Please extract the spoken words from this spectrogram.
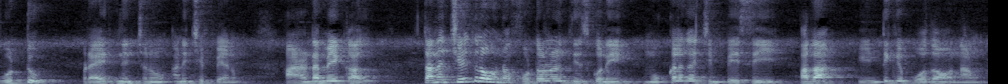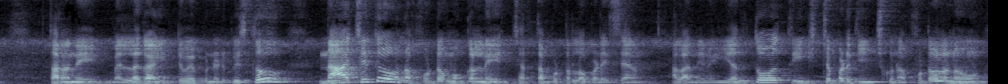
ఒట్టు ప్రయత్నించను అని చెప్పాను. అనడమే కాదు తన చేతిలో ఉన్న ఫోటోలను తీసుకొని ముక్కలుగా చింపేసి పద ఇంటికి పోదాం అన్నాను. తనని మెల్లగా ఇంటివైపు నడిపిస్తూ నా చేతిలో ఉన్న ఫోటో ముక్కల్ని చెత్త బుట్టలో పడేశాను. అలా నేను ఎంతో తీ- ఇష్టపడి తీయించుకున్న ఫోటోలను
